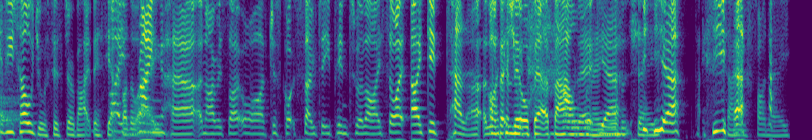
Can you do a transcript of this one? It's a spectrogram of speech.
Have you told your sister about this yet, I by the way? I rang her and I was like, "Oh, I've just got so deep into a lie." So I, I did tell her like a little bit about it. Yeah, wasn't she? yeah, That is so Yeah. funny.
